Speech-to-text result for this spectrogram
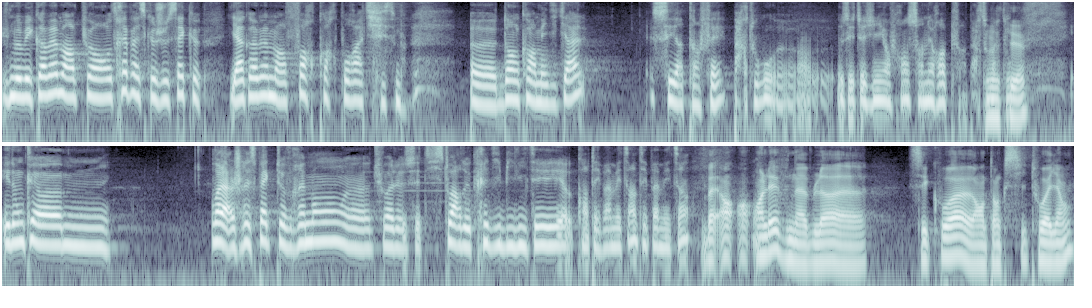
je me mets quand même un peu en retrait parce que je sais qu'il y a quand même un fort corporatisme euh, dans le corps médical. C'est un fait partout, euh, aux États-Unis, en France, en Europe, enfin partout. partout. Et donc, euh, voilà, je respecte vraiment, tu vois, le- cette histoire de crédibilité. Quand t'es pas médecin, t'es pas médecin. Bah, en- en- enlève Nabla. c'est quoi en tant que citoyen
